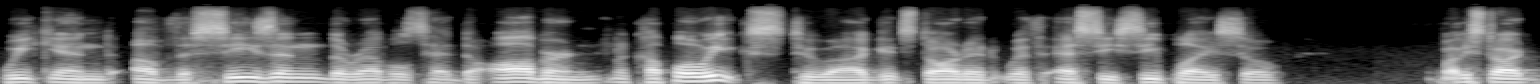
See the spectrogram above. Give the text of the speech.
weekend of the season. The Rebels head to Auburn in a couple of weeks to uh, get started with SEC play. So probably start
